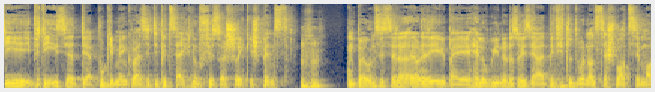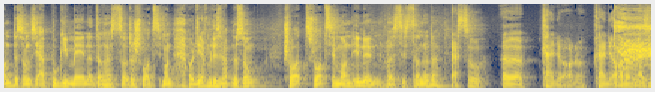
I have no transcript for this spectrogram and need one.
die, für die ist ja der Boogeyman quasi die Bezeichnung für so ein Schreckgespenst. Mhm. Und bei uns ist ja, da, oder bei Halloween oder so ist ja auch betitelt worden als der schwarze Mann, da sagen sie auch Boogeyman und dann heißt es auch der schwarze Mann. Aber darf man das überhaupt noch sagen? Schwarz, schwarze Mann innen heißt das dann, oder? Ach so, äh, keine Ahnung, keine Ahnung. Also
